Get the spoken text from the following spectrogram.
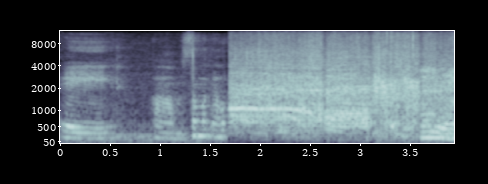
a, um, someone else. Oh, well.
